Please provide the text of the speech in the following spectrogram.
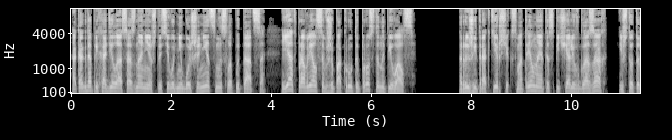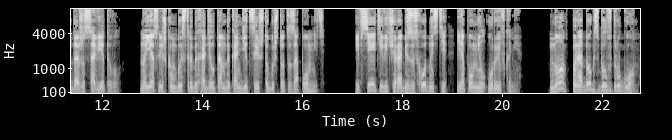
а когда приходило осознание, что сегодня больше нет смысла пытаться, я отправлялся в жопокрут и просто напивался. Рыжий трактирщик смотрел на это с печалью в глазах и что-то даже советовал, но я слишком быстро доходил там до кондиции, чтобы что-то запомнить. И все эти вечера безысходности я помнил урывками. Но парадокс был в другом.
